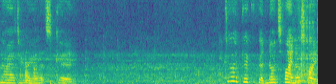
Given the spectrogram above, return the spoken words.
Oh no, I have to hurry. Oh, that's good. Good, good, good, good. No, it's fine. No, it's fine.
